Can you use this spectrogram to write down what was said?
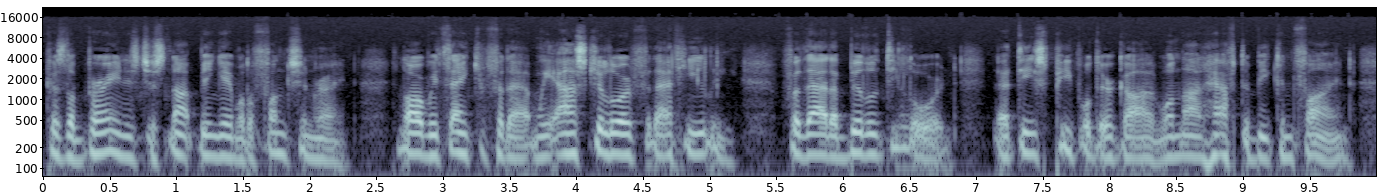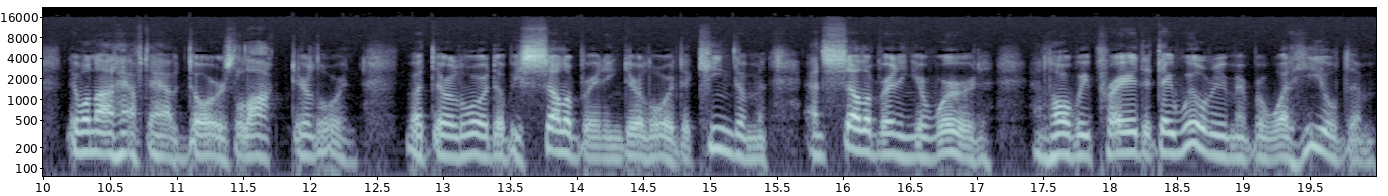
because the brain is just not being able to function right. Lord, we thank you for that. And we ask you, Lord, for that healing, for that ability, Lord, that these people, dear God, will not have to be confined. They will not have to have doors locked, dear Lord. But, dear Lord, they'll be celebrating, dear Lord, the kingdom and celebrating your word. And, Lord, we pray that they will remember what healed them,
